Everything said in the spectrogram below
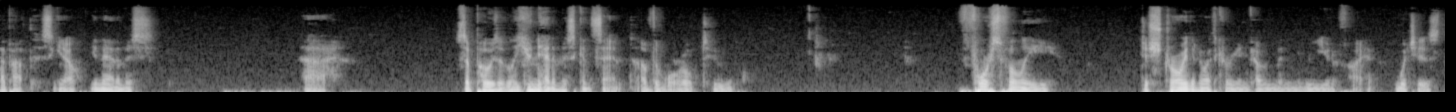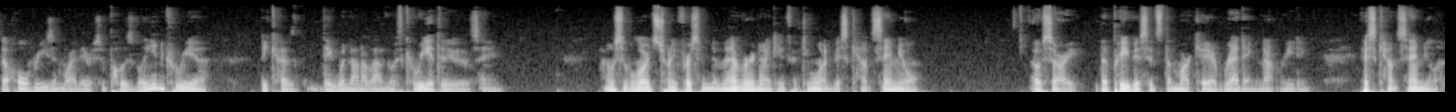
about this, you know, unanimous, uh, supposedly unanimous consent of the world to forcefully destroy the North Korean government and reunify it, which is the whole reason why they were supposedly in Korea, because they would not allow North Korea to do the same. House of Lords, 21st of November, 1951, Viscount Samuel. Oh, sorry, the previous, it's the Marquis of Reading, not reading. Viscount Samuel.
